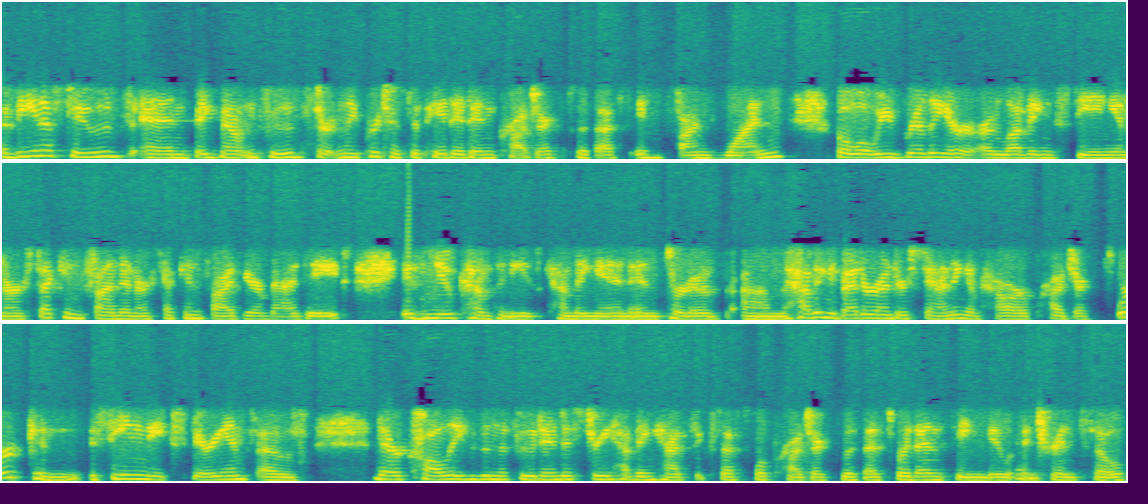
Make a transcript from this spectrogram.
Avena Foods and Big Mountain Foods certainly participated in projects with us in Fund One. But what we really are, are loving seeing in our second fund and our second five year mandate is new companies coming in and sort of um, having a better understanding of how our projects work and seeing the experience of their colleagues in the food industry having had successful projects with us. We're then seeing new entrants. So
